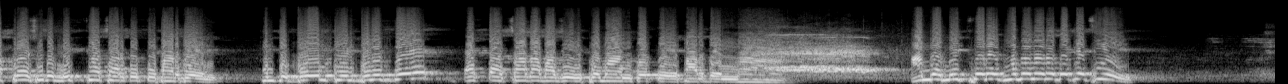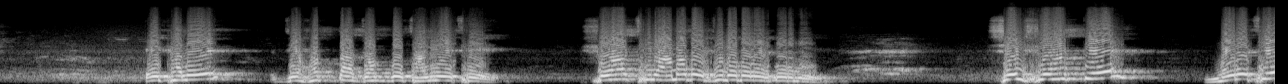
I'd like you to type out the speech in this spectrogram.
আপনারা শুধু মিথ্যাচার করতে পারবেন, কিন্তু বিএনপির বিরুদ্ধে একটা চাঁদাবাজির প্রমাণ করতে পারবেন না। আমরা মিটফোর্ডের ঘটনাটা দেখেছি। এখানে যে হত্যা যজ্ঞ চালিয়েছে সোহাগ ছিল আমাদের যুবদলের কর্মী। সেই সোহাগকে মেরেছে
